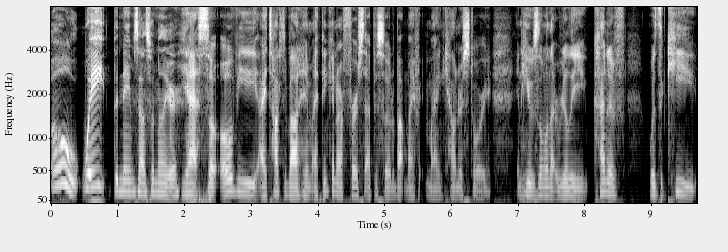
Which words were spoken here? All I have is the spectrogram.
Oh, wait, the name sounds familiar. Yes, so Obi, I talked about him, I think, in our first episode about my my encounter story, and he was the one that really kind of was the key.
